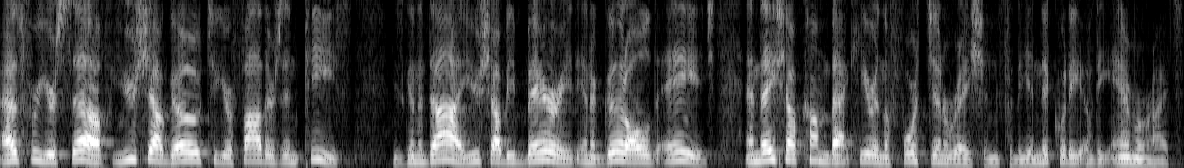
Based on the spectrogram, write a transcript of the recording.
As for yourself, you shall go to your fathers in peace. He's going to die. You shall be buried in a good old age. And they shall come back here in the fourth generation, for the iniquity of the Amorites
